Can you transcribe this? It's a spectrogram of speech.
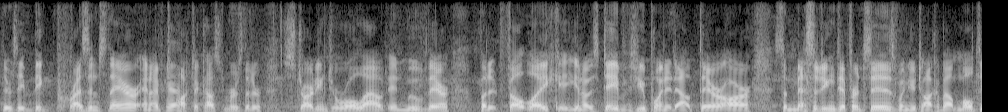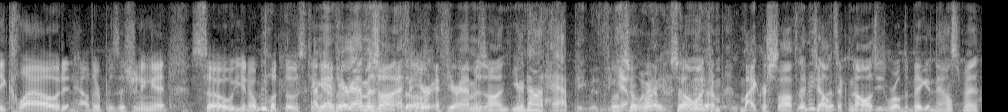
There's a big presence there, and I've Yeah. talked to customers that are starting to roll out and move there, but it felt like, you know, as Dave, as you pointed out, there are some messaging differences when you talk about multi-cloud and how they're positioning it, so, you know, put those I together. mean, if you're Amazon, if So- you're, if you're Amazon, you're not happy with Well, VMware. so right, so Going to Microsoft, the me- Dell Technologies World, the big announcement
